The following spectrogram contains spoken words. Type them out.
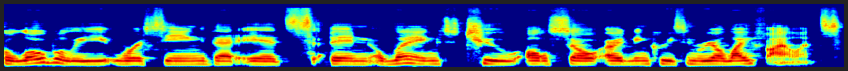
globally we're seeing that it's been linked to also an increase in real life violence.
